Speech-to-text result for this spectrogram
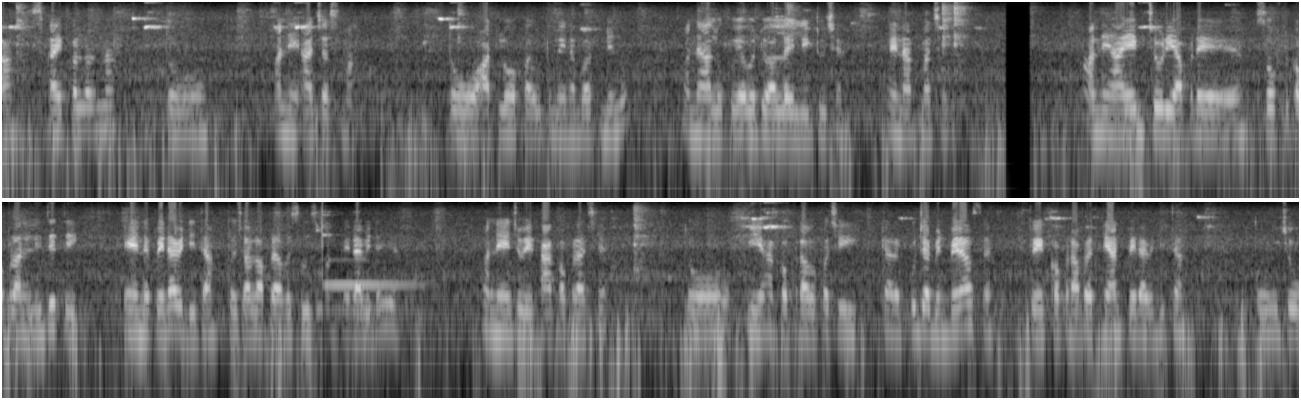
આ સ્કાય કલરના તો, અને આ ચશ્મા. તો આટલું અપાયું હતું મેં એના બર્થડેનું. અને આ લોકોએ બધું આ લઈ લીધું છે એના હાથમાં છે. અને આ એક જોડી આપણે સોફ્ટ કપડાની લીધી હતી એને પહેરાવી દીધા. તો ચાલો આપણે હવે શૂઝ પણ પહેરાવી દઈએ. અને જો એક આ કપડાં છે, તો એ આ કપડાં પછી ક્યારેક પૂજાબેન પહેરાવશે, તો એ કપડાં આપણે ત્યાં જ પહેરાવી દીધા. તો જો.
